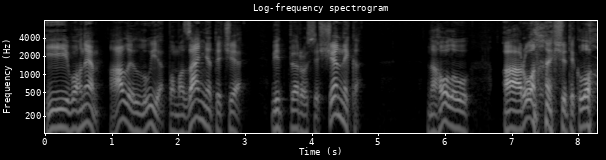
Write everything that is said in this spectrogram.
і вогнем. Аллилуйя! Помазання тече від первосвященника на голову Аарона ще текло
